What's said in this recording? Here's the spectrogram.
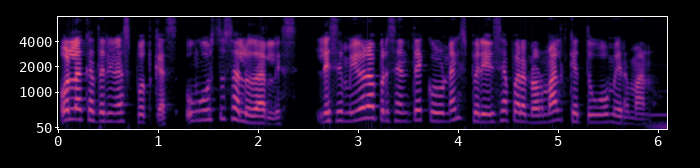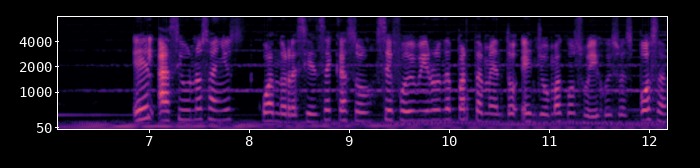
Hola Catarinas Podcast, un gusto saludarles. Les envío la presente con una experiencia paranormal que tuvo mi hermano. Él hace unos años, cuando recién se casó, se fue a vivir a un departamento en Yuma con su hijo y su esposa.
